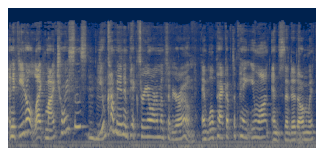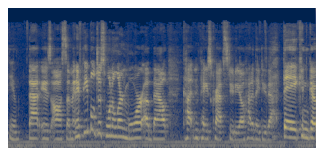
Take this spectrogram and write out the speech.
And if you don't like my choices, mm -hmm. you come in and pick three ornaments of your own and we'll pack up the paint you want and send it on with you. That is awesome. And if people just want to learn more about Cut and Paste Craft Studio, how do they do that? They can go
